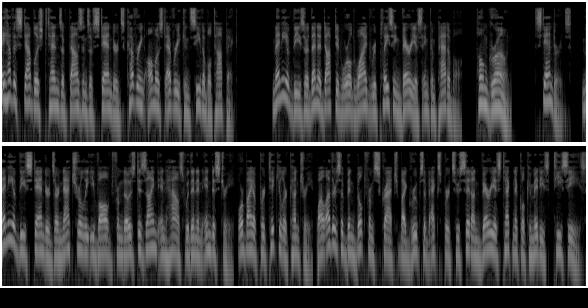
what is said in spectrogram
They have established tens of thousands of standards covering almost every conceivable topic. Many of these are then adopted worldwide replacing various incompatible, homegrown standards. Many of these standards are naturally evolved from those designed in-house within an industry, or by a particular country, while others have been built from scratch by groups of experts who sit on various technical committees TCs.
